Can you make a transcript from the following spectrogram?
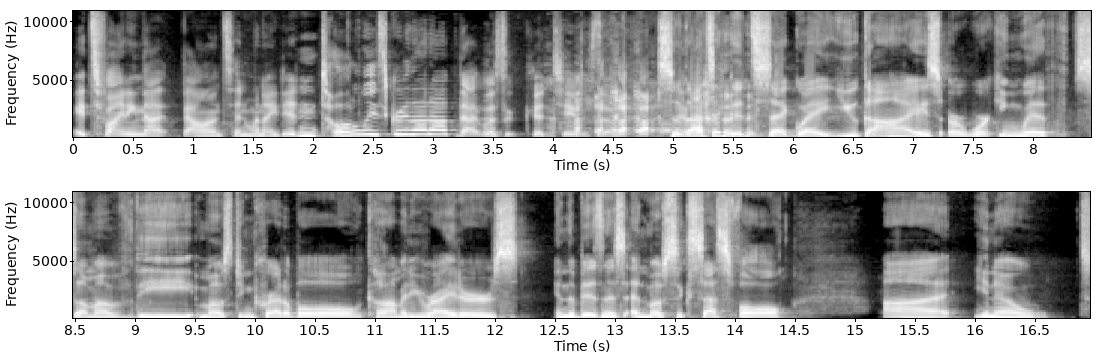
it's finding that balance. And when I didn't totally screw that up, that was good too. So So that's a good segue. You guys are working with some of the most incredible comedy writers in the business and most successful. Uh, you know, t-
